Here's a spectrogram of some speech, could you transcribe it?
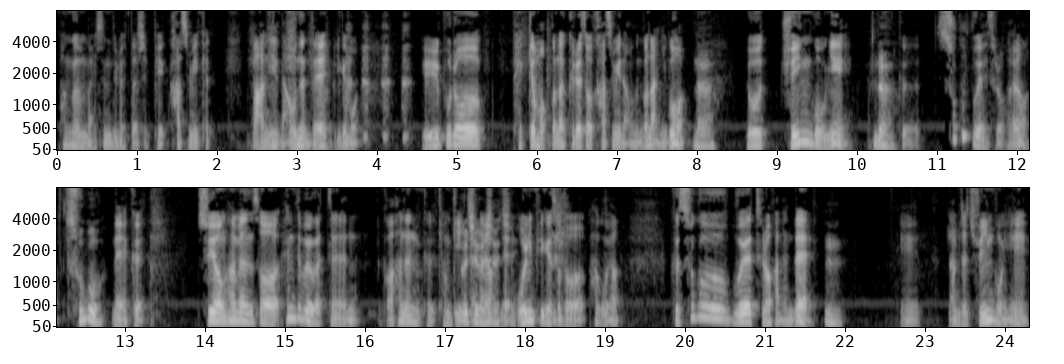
방금 말씀드렸다시피 가슴이 많이 나오는데 이게 뭐 일부러 베껴 먹거나 그래서 가슴이 나오는 건 아니고 네, 요 주인공이 네, 그 수구부에 들어가요. 수구, 네, 그 수영하면서 핸드볼 같은 거 하는 그 경기 그치, 있잖아요. 그치, 그치. 네, 올림픽에서도 하고요. 그 수구부에 들어가는데 음, 이 남자 주인공이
